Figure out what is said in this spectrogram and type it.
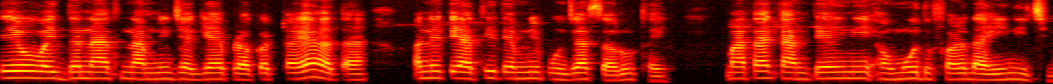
તેઓ વૈદ્યનાથ નામની જગ્યાએ પ્રકટ થયા હતા અને ત્યારથી તેમની પૂજા શરૂ થઈ. માતા કાંત્યાયની અમૂદ ફળદાયીની છે.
